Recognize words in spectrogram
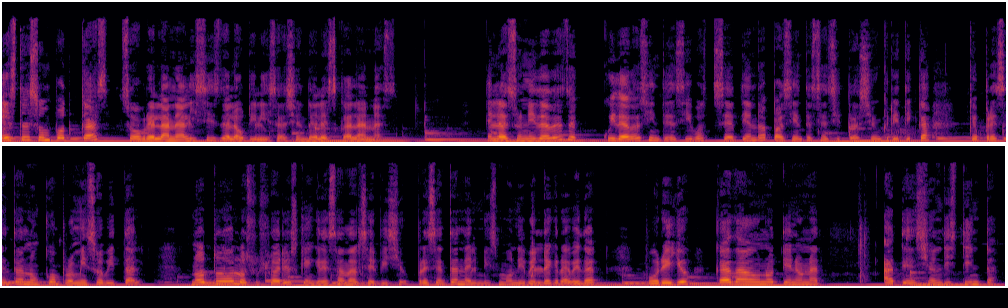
Este es un podcast sobre el análisis de la utilización de la escala NAS. En las unidades de cuidados intensivos se atiende a pacientes en situación crítica que presentan un compromiso vital. No todos los usuarios que ingresan al servicio presentan el mismo nivel de gravedad, por ello cada uno tiene una atención distinta.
